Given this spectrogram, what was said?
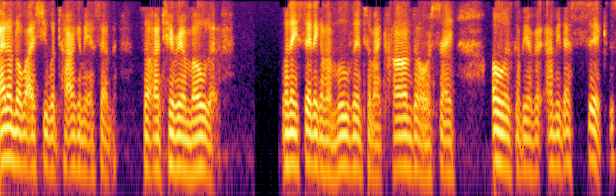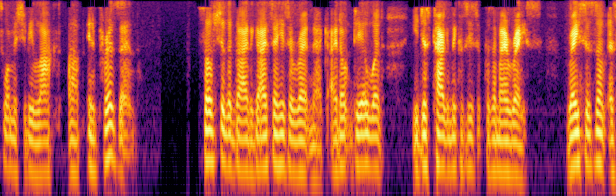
I don't know why she would target me said some ulterior motive. When they say they're going to move into my condo or say, oh, it's going to be a, I mean, that's sick. This woman should be locked up in prison. So should the guy. The guy said he's a redneck. I don't deal with, he just targeted me because he's because of my race. Racism is,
